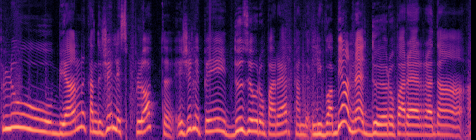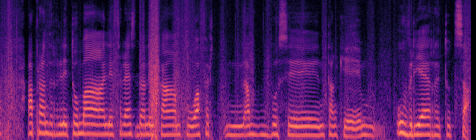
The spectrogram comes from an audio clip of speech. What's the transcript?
plus bien quand je l'exploite et je les paye 2 euros par heure quand il va bien, hein, 2 euros par heure à prendre les tomates, les fraises dans les camps ou à, faire, à bosser en tant qu'ouvrière et tout ça.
